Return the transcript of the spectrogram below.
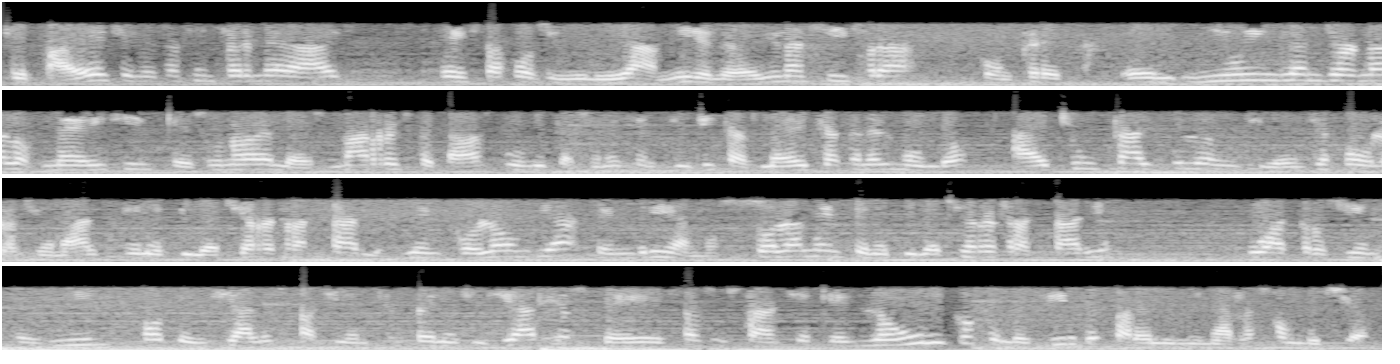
que padecen esas enfermedades esta posibilidad. Mire, le doy una cifra concreta. El New England Journal of Medicine, que es una de las más respetadas publicaciones científicas médicas en el mundo, ha hecho un cálculo de incidencia poblacional en epilepsia refractaria. Y en Colombia tendríamos solamente en epilepsia refractaria 400 mil potenciales pacientes beneficiarios de esta sustancia que es lo único que les sirve para eliminar las convulsiones.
